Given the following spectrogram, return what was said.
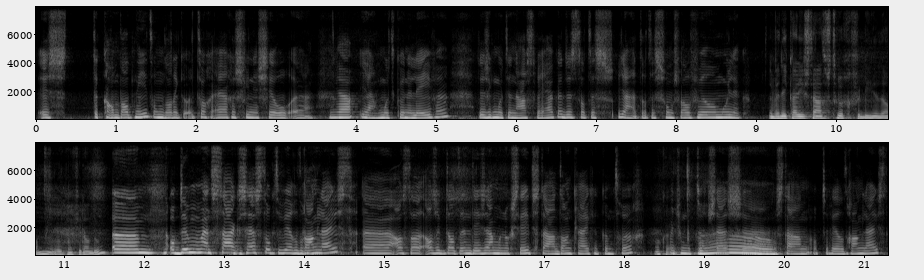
is, kan dat niet, omdat ik toch ergens financieel eh, Ja. ja, moet kunnen leven. Dus ik moet ernaast werken. Dus dat is, ja, dat is soms wel veel moeilijk. En wanneer kan je die status terugverdienen dan? Wat moet je dan doen? Ehm, op dit moment sta ik zesde op de wereldranglijst. Eh, als, dat, als ik dat in december nog steeds sta, dan krijg ik hem terug. Want je moet top 6 Oh. staan op de wereldranglijst.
